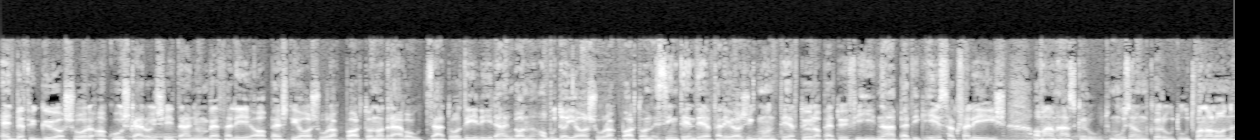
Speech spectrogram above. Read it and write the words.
egybefüggő a sor a Kóskároly sétányon befelé a Pesti alsórakparton a Dráva utcától déli irányban, a Budai alsórakparton szintén délfelé a Zsigmond tértől, a Petőfi hídnál pedig észak felé is, a Vámház körút, Múzeum körút útvonalon,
